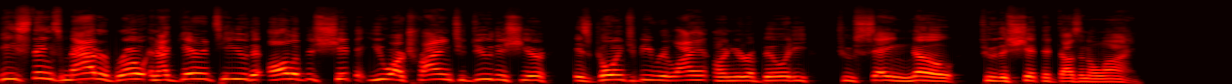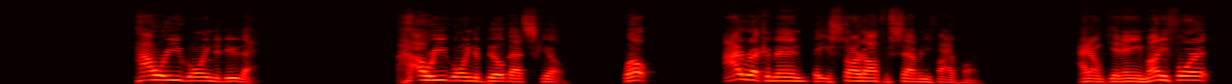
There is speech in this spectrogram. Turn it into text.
These things matter, bro. And I guarantee you that all of this shit that you are trying to do this year is going to be reliant on your ability to say no to the shit that doesn't align. How are you going to do that? How are you going to build that skill? Well, I recommend that you start off with 75 hard. I don't get any money for it.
